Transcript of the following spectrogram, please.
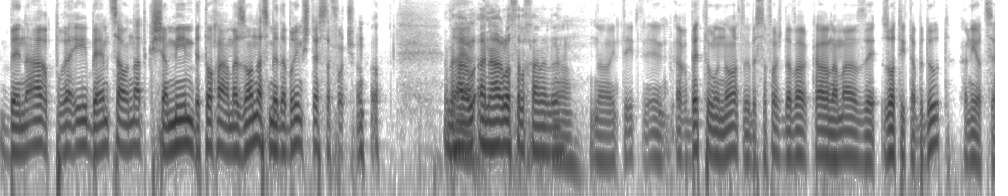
בנהר פראי באמצע עונת גשמים בתוך האמזונס, מדברים שתי שפות שונות. הנהר- לא סלחן על זה. לא, לא, הרבה תאונות, ובסופו של דבר קרל אמר, "זה- זאת התאבדות, אני יוצא.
